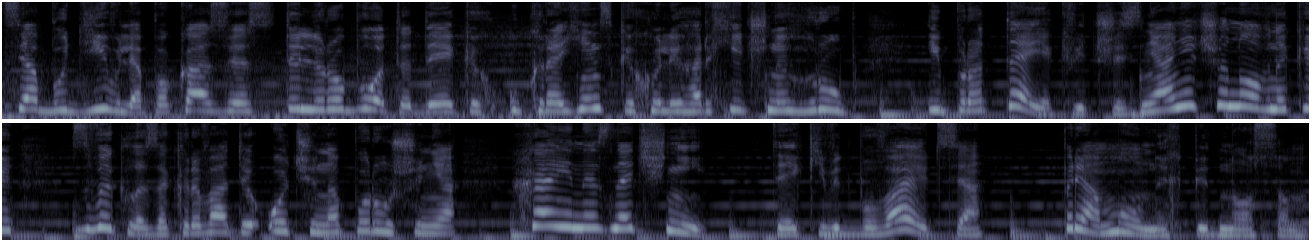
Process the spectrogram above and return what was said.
Ця будівля показує стиль роботи деяких українських олігархічних груп і про те, як вітчизняні чиновники звикли закривати очі на порушення, хай і незначні, те, які відбуваються прямо у них під носом.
